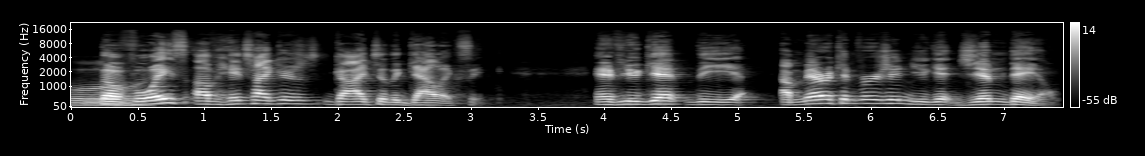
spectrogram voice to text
the voice of Hitchhiker's Guide to the Galaxy. And if you get the American version, you get Jim Dale,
